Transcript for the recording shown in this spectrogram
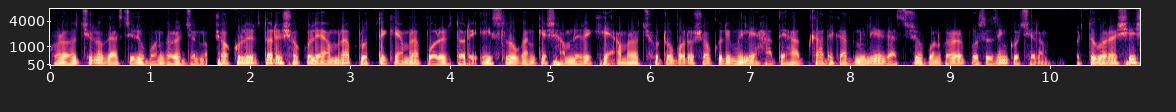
খোঁড়া হচ্ছিল গাছটি রোপণ করার জন্য। সকলের তরে সকলে আমরা, প্রত্যেকে আমরা পরের তরে। এই স্লোগানকে সামনে রেখে আমরা ছোট বড় সকলে মিলে হাতে হাত, কাঁধে কাঁধ মিলিয়ে গাছটি রোপণ করার প্রসেসিং করছিলাম। গর্ত করা শেষ,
